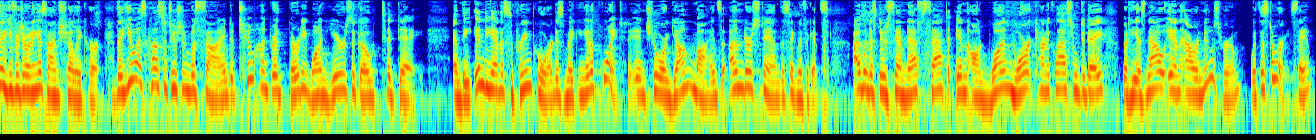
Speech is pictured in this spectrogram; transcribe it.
Thank you for joining us. I'm Shelley Kirk. The U.S. Constitution was signed 231 years ago today, and the Indiana Supreme Court is making it a point to ensure young minds understand the significance. Eyewitness News Sam Neff sat in on one Warrick County classroom today, but he is now in our newsroom with the story. Sam?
